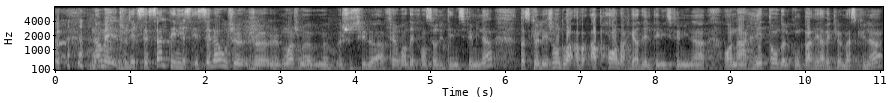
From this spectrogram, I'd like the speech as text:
non, mais je veux dire, c'est ça le tennis. Et c'est là où je, je moi je, me, je suis un fervent défenseur du tennis féminin, parce que les gens doivent apprendre à regarder le tennis féminin en arrêtant de le comparer avec le masculin,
